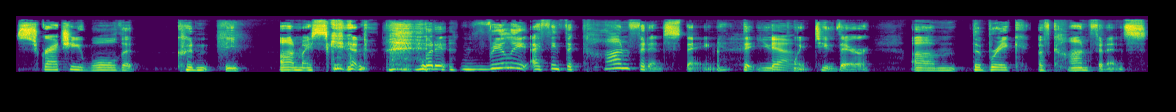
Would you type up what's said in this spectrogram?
scratchy wool that couldn't be on my skin. but it really I think the confidence thing that you Yeah. point to there, um, the break of confidence.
